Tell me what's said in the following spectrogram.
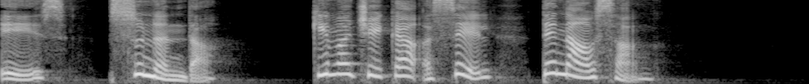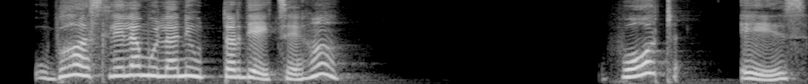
is Sunanda किंवा जे काय असेल ते नाव सांग. उभं असलेल्या मुलाने उत्तर द्यायचंय हं? What is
